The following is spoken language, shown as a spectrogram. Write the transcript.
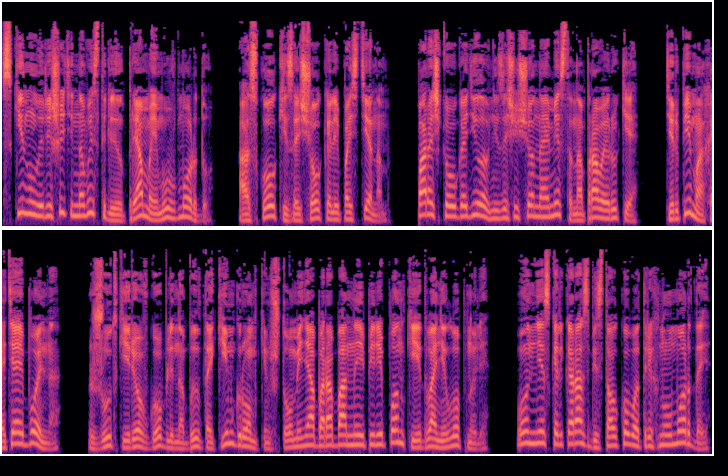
Скинул и решительно выстрелил прямо ему в морду. Осколки защелкали по стенам. Парочка угодила в незащищенное место на правой руке. Терпимо, хотя и больно. Жуткий рев гоблина был таким громким, что у меня барабанные перепонки едва не лопнули. Он несколько раз бестолково тряхнул мордой,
